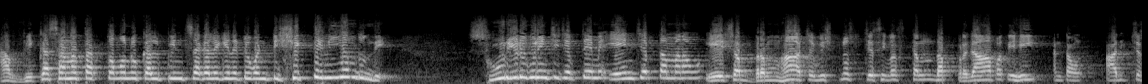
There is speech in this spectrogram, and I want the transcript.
ఆ వికసన తత్వమును కల్పించగలిగినటువంటి శక్తి నీయందుంది సూర్యుడి గురించి చెప్తే ఏం చెప్తాం మనం? ఏష బ్రహ్మాచ విష్ణుశ్చ శివస్కంధ ప్రజాపతి అంటాం ఆదిత్య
